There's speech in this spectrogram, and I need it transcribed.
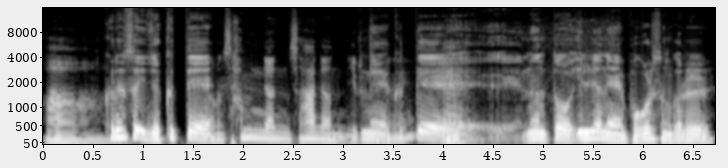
아. 그래서 이제 그때 그러면 3년, 4년 이렇게 네, 되네. 그때는 또 1년에 보궐 선거를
